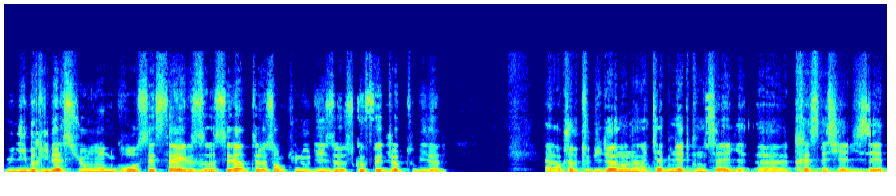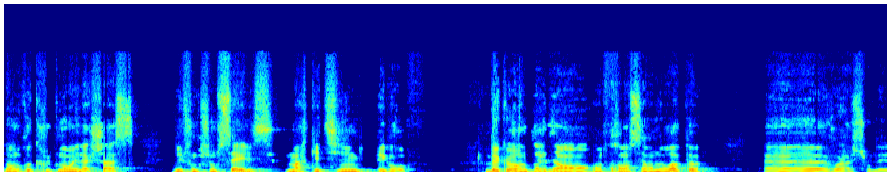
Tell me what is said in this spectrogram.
une hybridation entre grosses et sales. C'est intéressant que tu nous dises ce que fait Job to be done. Alors, Job to be done, on a un cabinet de conseil euh, très spécialisé dans le recrutement et la chasse des fonctions sales, marketing et growth. D'accord. On intervient en, France et en Europe, euh, voilà, sur des,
